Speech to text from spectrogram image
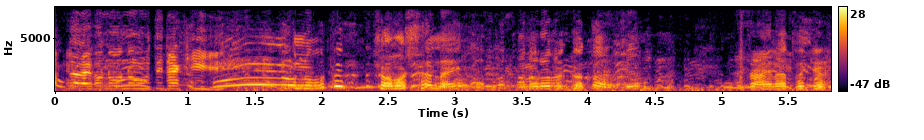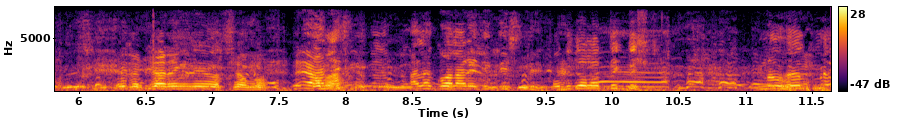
আপনার এখন অনুমতিটা কি? অনুভূতি সমস্যা নাই। আমার অভিজ্ঞতা আছে। চায়না থেকে এটা ট্রেনিং নিয়ে আমার। আলা গলার এদিক দিস। ওদিকে দিক দিস। নো হেল্প মে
